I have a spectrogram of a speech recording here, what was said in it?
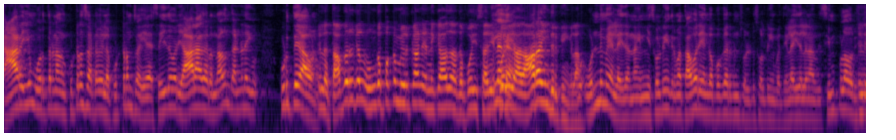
யாரையும் ஒருத்தரை நாங்க குற்றம் சாட்டவே இல்லை. குற்றம் செய்தவர் யாராக இருந்தாலும் தண்டனை கொடுத்தே ஆகணும். இல்ல தவறுகள் உங்க பக்கம் இருக்கான்னு என்னைக்காவது அதை போய் சரி இல்ல, போய் ஆராய்ந்து இருக்கீங்களா ஒண்ணுமே இல்லை. இதை நீங்க சொல்றீங்க தெரியுமா? தவறு எங்க பக்கம் இருக்குன்னு சொல்லிட்டு சொல்றீங்க பாத்தீங்களா? இதுல நான் சிம்பிளா ஒரு இல்ல.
